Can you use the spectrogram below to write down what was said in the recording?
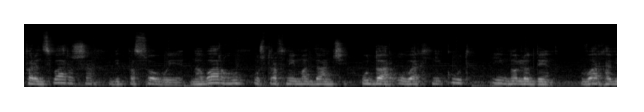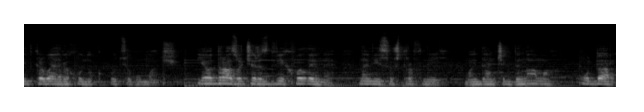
Ференцвариша, відпасовує на Варгу у штрафний майданчик. Удар у верхній кут і 0-1. Варга відкриває рахунок у цьому матчі. І одразу через 2 хвилини навіс у штрафний майданчик Динамо. Удар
